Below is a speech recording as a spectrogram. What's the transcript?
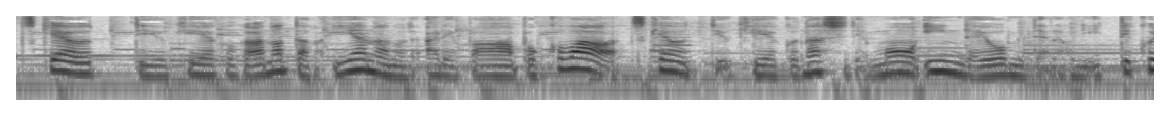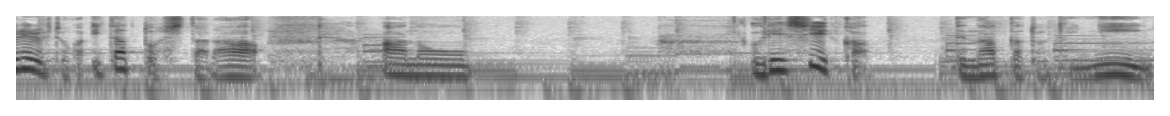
付き合うっていう契約があなたが嫌なのであれば僕は付き合うっていう契約なしでもいいんだよみたいな風に言ってくれる人がいたとしたらあの嬉しいかってなった時に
